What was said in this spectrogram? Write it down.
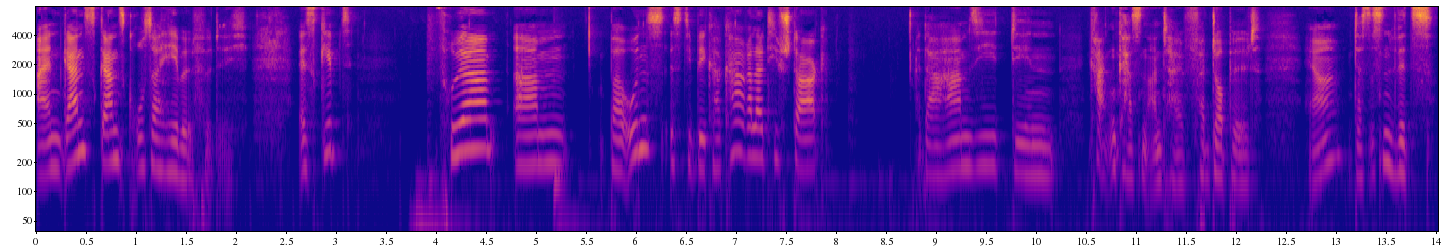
Ein ganz, ganz großer Hebel für dich. Es gibt früher, ähm, bei uns ist die BKK relativ stark. Da haben sie den Krankenkassenanteil verdoppelt. Ja, das ist ein Witz,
